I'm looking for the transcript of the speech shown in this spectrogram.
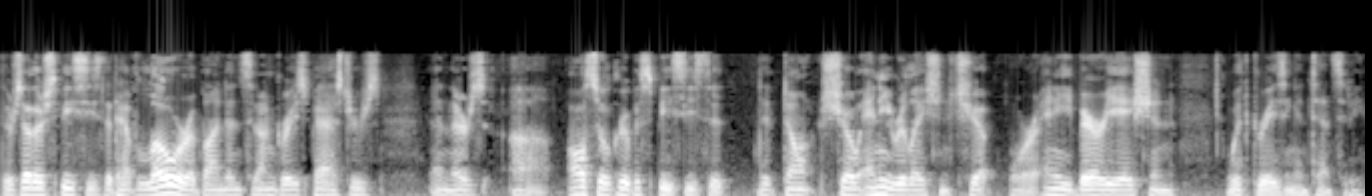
There's other species that have lower abundance in ungrazed pastures. And there's uh, also a group of species that, that don't show any relationship or any variation with grazing intensity.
